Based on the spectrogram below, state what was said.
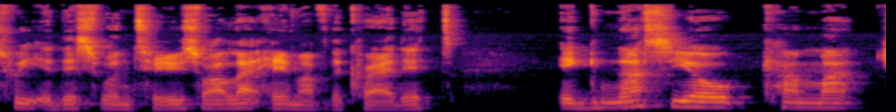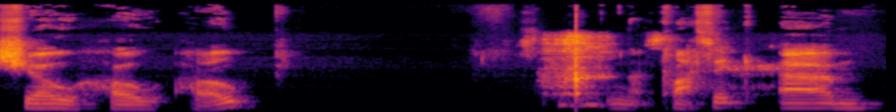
tweeted this one too, so I'll let him have the credit. Ignacio Camacho Ho Ho. Classic. Um,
